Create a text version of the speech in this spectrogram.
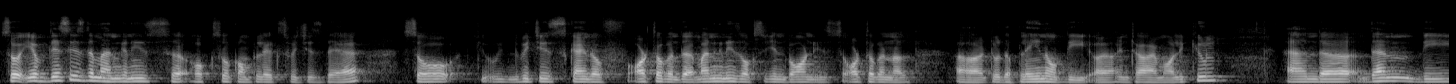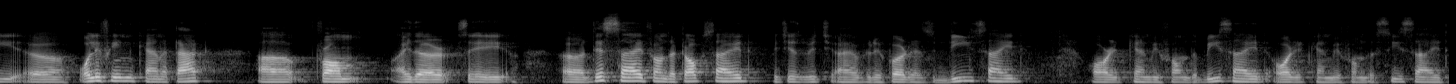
So if this is the manganese oxo complex which is there, so which is kind of orthogonal the manganese oxygen bond is orthogonal uh, to the plane of the uh, entire molecule and uh, then the uh, olefin can attack uh, from either say uh, this side from the top side which is which I have referred as D side or it can be from the B side or it can be from the C side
